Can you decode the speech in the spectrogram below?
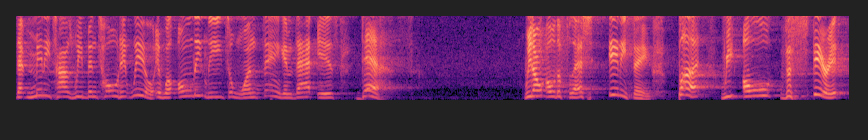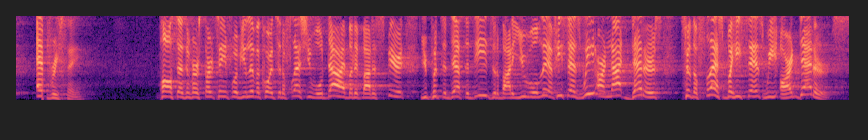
that many times we've been told it will. It will only lead to one thing, and that is death. We don't owe the flesh anything, but we owe the Spirit everything. Paul says in verse 13, For if you live according to the flesh, you will die, but if by the Spirit you put to death the deeds of the body, you will live. He says we are not debtors to the flesh, but he says we are debtors.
